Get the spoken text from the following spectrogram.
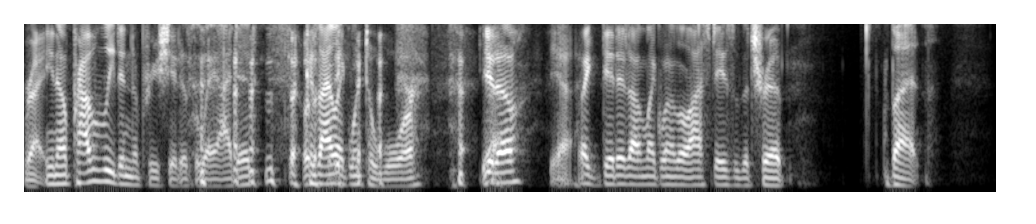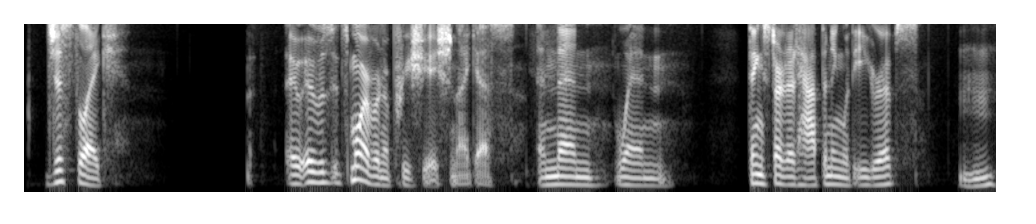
Right. you know probably didn't appreciate it the way I did because I like went to war you know Yeah. like did it on like one of the last days of the trip but just like it, it was it's more of an appreciation i guess and then when things started happening with e-grips Mhm.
